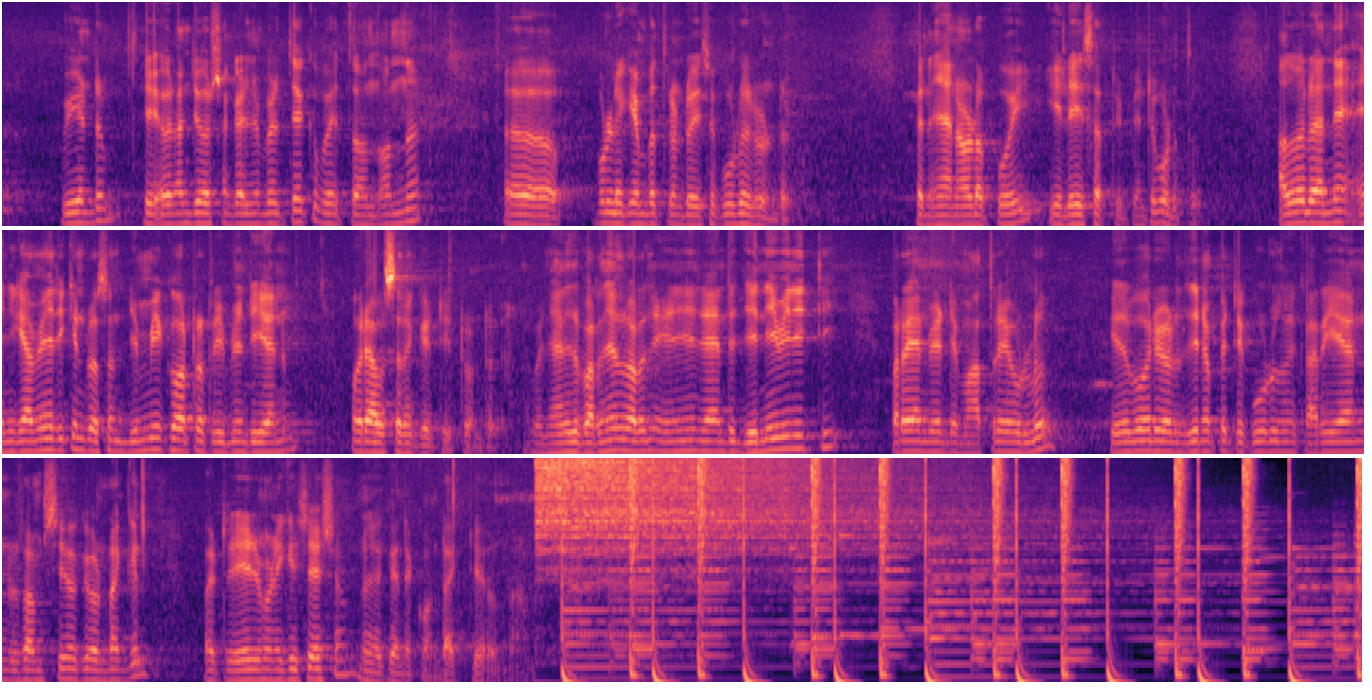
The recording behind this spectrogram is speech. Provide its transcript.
വീണ്ടും ഒരു അഞ്ച് വർഷം കഴിഞ്ഞപ്പോഴത്തേക്ക് ഒന്ന് പുള്ളിക്ക് എൺപത്തിരണ്ട് വയസ്സ് കൂടുതലുണ്ട്. പിന്നെ ഞാൻ അവിടെ പോയി ഈ ലേസർ ട്രീറ്റ്മെന്റ് കൊടുത്തു. അതുപോലെ തന്നെ എനിക്ക് American president Jimmy Carter treatment ചെയ്യാനും ഒരവസരം കിട്ടിയിട്ടുണ്ട്. അപ്പോൾ ഞാനിത് പറഞ്ഞതെന്ന് പറഞ്ഞു കഴിഞ്ഞാൽ എന്റെ ജെനുവിനിറ്റി പറയാൻ വേണ്ടി മാത്രമേ ഉള്ളൂ. ഇതുപോലെ ഇതിനെപ്പറ്റി കൂടുതൽ നിങ്ങൾക്ക് അറിയാനൊരു സംശയമൊക്കെ ഉണ്ടെങ്കിൽ വൈകിട്ട് ഏഴ് മണിക്ക് ശേഷം നിങ്ങൾക്ക് എന്നെ കോൺടാക്റ്റ് ചെയ്യാവുന്നതാണ്.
